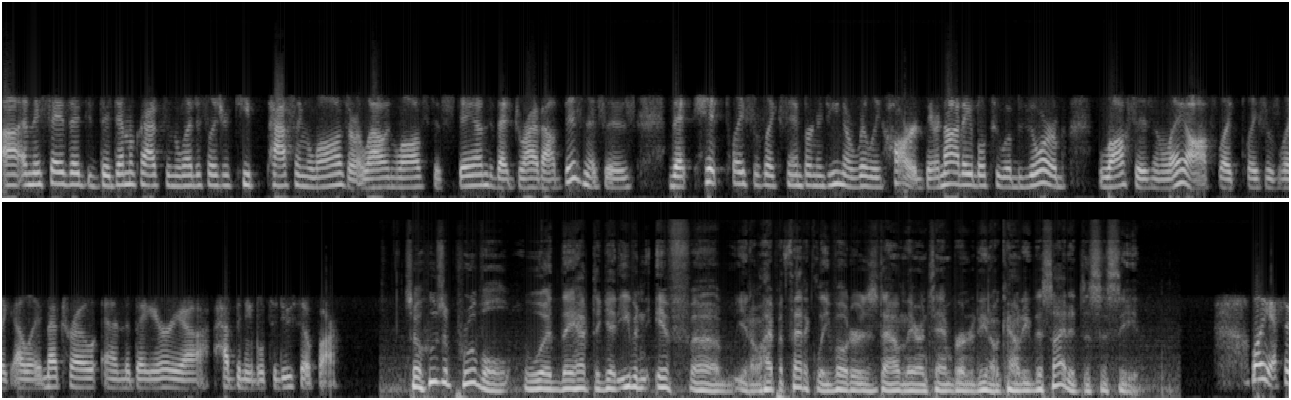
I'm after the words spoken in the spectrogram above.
Uh, and they say that the Democrats in the legislature keep passing laws or allowing laws to stand that drive out businesses that hit places like San Bernardino really hard. They're not able to absorb losses and layoffs like places like LA Metro and the Bay Area have been able to do so far. So, whose approval would they have to get, even if, uh, you know, hypothetically, voters down there in San Bernardino County decided to secede? Well, yeah, so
